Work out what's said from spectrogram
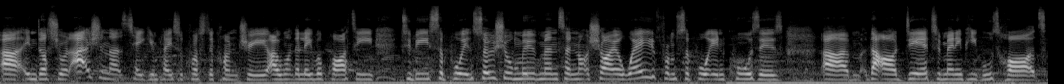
uh, industrial action that's taking place across the country. I want the Labour Party to be supporting social movements and not shy away from supporting causes um, that are dear to many people's hearts.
